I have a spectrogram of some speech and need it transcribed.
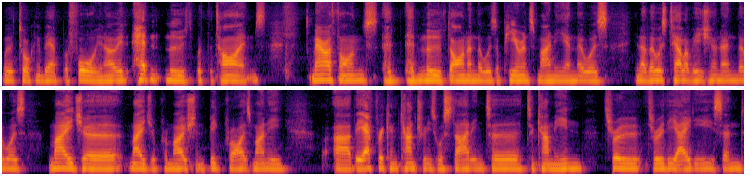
we were talking about before. You know, it hadn't moved with the times. Marathons had, had moved on, and there was appearance money, and there was you know there was television, and there was major major promotion, big prize money. Uh, the African countries were starting to to come in through through the 80s, and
